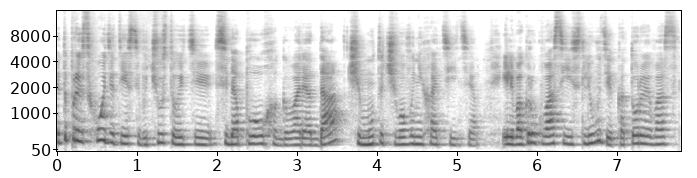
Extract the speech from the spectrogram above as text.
Это происходит, если вы чувствуете себя плохо, говоря «да» чему-то, чего вы не хотите. Или вокруг вас есть люди, которые вас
